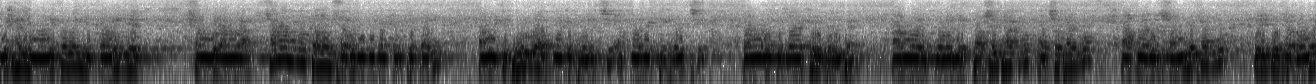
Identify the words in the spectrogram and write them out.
যেখানে মনে করেন এই কলেজের সঙ্গে আমরা সামান্যতম সহযোগিতা করতে পারি, আমি ইতিপূর্বে আপনাকে বলেছি, আপনাদেরকে বলেছি, তো আমাদেরকে দয়া করে বলবেন। আমরা এই কলেজের পাশে থাকব কাছে থাকব আপনাদের সঙ্গে থাকব। এই কথা বলে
